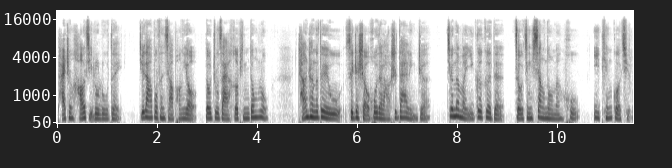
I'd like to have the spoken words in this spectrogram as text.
排成好几路路队。绝大部分小朋友都住在和平东路，长长的队伍随着守护的老师带领着，就那么一个个的走进巷弄门户。一天过去了，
